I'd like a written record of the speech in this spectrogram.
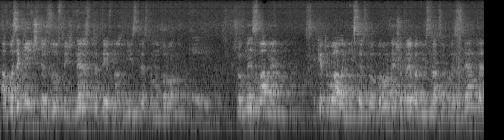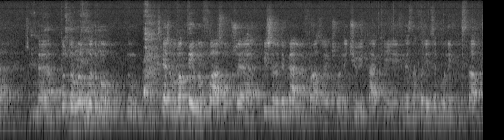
або закінчити зустріч нерезультативно з Міністерством оборони, щоб ми з вами пікетували Міністерство оборони, якщо треба адміністрацію президента. Е, Тобто ми входимо, ну, скажімо, в активну фазу, вже більш радикальну фазу, якщо не чують так і не знаходять законних підстав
